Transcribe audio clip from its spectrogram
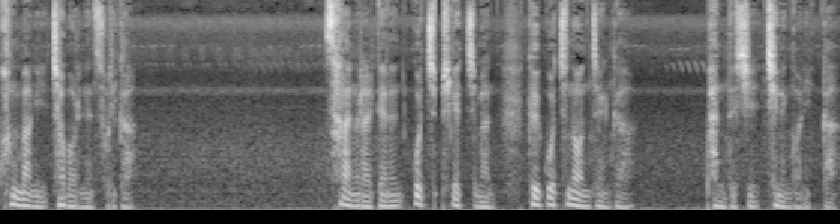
황망이 져버리는 소리가 사랑을 할 때는 꽃이 피겠지만 그 꽃은 언젠가 반드시 지는 거니까.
